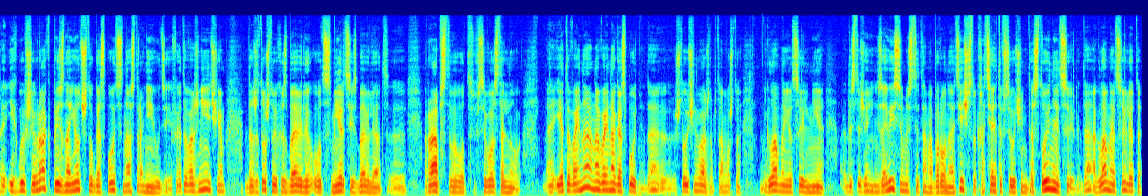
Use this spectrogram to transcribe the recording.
их бывший враг признает, что Господь на стороне иудеев. Это важнее, чем даже то, что их избавили от смерти, избавили от э, рабства, от всего остального. И эта война, она война Господня, да, что очень важно, потому что главная ее цель не достижение независимости, там, оборона Отечества, хотя это все очень достойные цели, да, а главная цель — это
